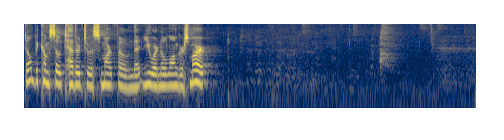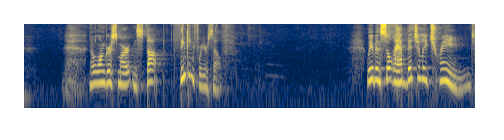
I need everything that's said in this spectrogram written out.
Don't become so tethered to a smartphone that you are no longer smart. No longer smart and stop thinking for yourself. We have been so habitually trained,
